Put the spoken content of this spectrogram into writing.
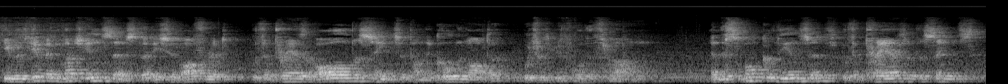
He was given much incense that he should offer it with the prayers of all the saints upon the golden altar which was before the throne. And the smoke of the incense, with the prayers of the saints,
